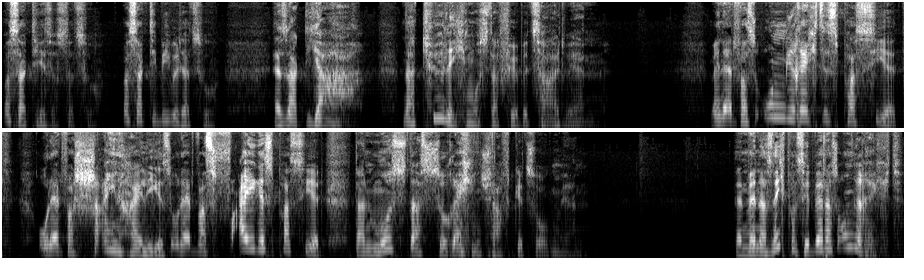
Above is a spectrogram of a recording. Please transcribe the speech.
Was sagt Jesus dazu? Was sagt die Bibel dazu? Er sagt, ja, natürlich muss dafür bezahlt werden. Wenn etwas Ungerechtes passiert oder etwas Scheinheiliges oder etwas Feiges passiert, dann muss das zur Rechenschaft gezogen werden. Denn wenn das nicht passiert, wäre das ungerecht.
